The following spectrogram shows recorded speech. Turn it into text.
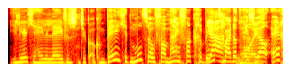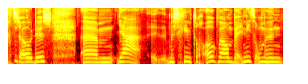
Je leert je hele leven. Dat is natuurlijk ook een beetje het motto van mijn vakgebied. Ja, maar dat is wel echt zo. Dus ehm, ja, misschien toch ook wel een beetje niet om hun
